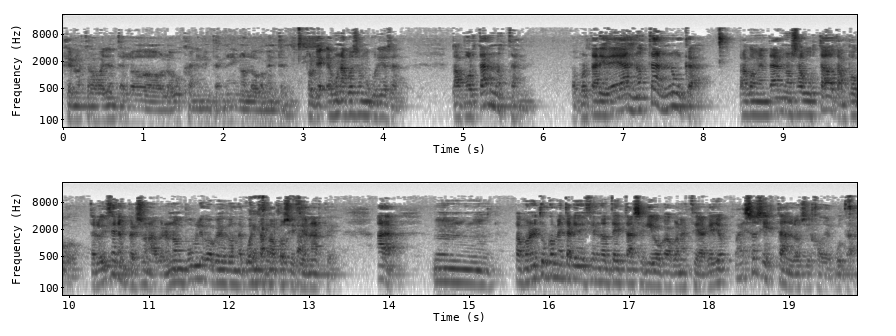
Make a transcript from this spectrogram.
que nuestros oyentes lo, lo buscan en internet y nos lo comenten. Porque es una cosa muy curiosa. Para aportar no están. Para aportar ideas no están nunca. Para comentar nos ha gustado tampoco. Te lo dicen en persona, pero no en público, que es donde cuentas para posicionarte. Ahora, mm, para ponerte un comentario diciéndote estás equivocado con este y aquello, para eso sí están los hijos de puta.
